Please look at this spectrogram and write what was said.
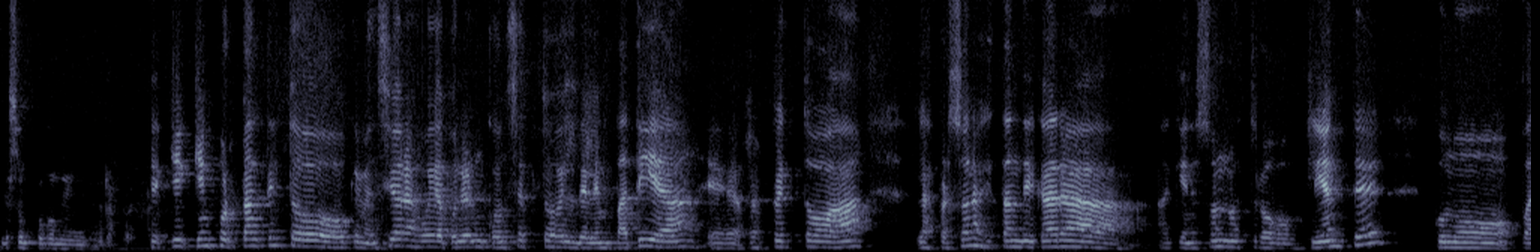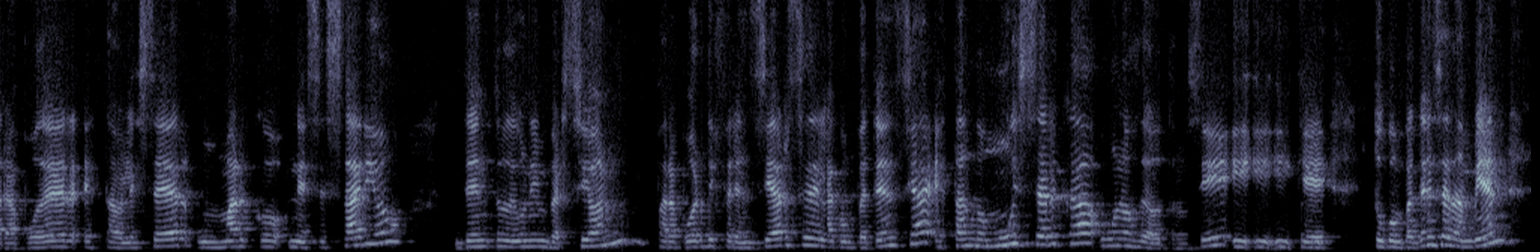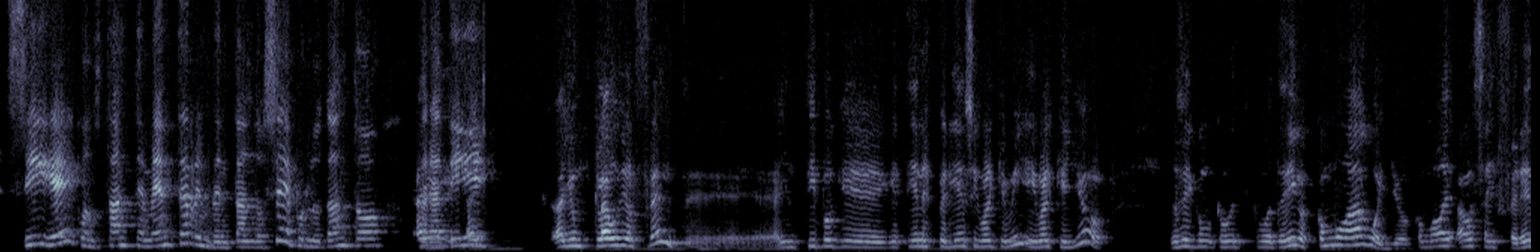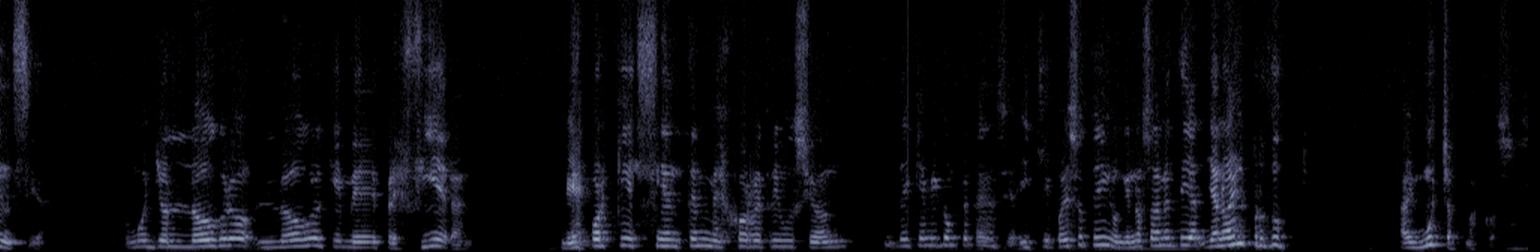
Es un poco mi respuesta. Qué, importante esto que mencionas. Voy a poner un concepto, el de la empatía, eh, respecto a las personas que están de cara a, a quienes son nuestros clientes, como para poder establecer un marco necesario dentro de una inversión para poder diferenciarse de la competencia estando muy cerca unos de otros, ¿sí? Y, que tu competencia también sigue constantemente reinventándose, por lo tanto, para ti... Hay, un Claudio al frente, hay un tipo que, tiene experiencia igual que mí, igual que yo. Entonces, como, como, te digo, ¿cómo hago yo? ¿Cómo hago esa diferencia? ¿Cómo yo logro, logro que me prefieran? Y es porque sienten mejor retribución de que mi competencia. Y que por eso te digo que no solamente ya, no es el producto, hay muchas más cosas.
